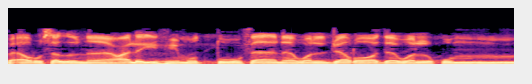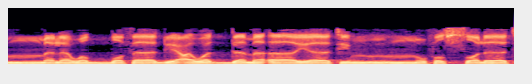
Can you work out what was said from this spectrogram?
فأرسلنا عليهم الطوفان والجراد والقمل والضفادع والدم آيات مفصلات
